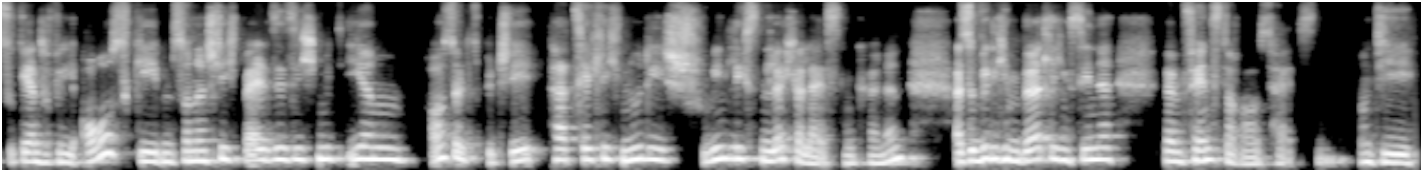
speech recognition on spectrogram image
so gern so viel ausgeben, sondern schlicht, weil sie sich mit ihrem Haushaltsbudget tatsächlich nur die schwindligsten Löcher leisten können. Also wirklich im wörtlichen Sinne beim Fenster rausheizen. Und die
